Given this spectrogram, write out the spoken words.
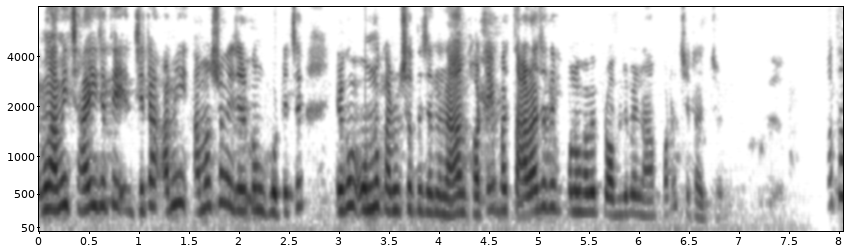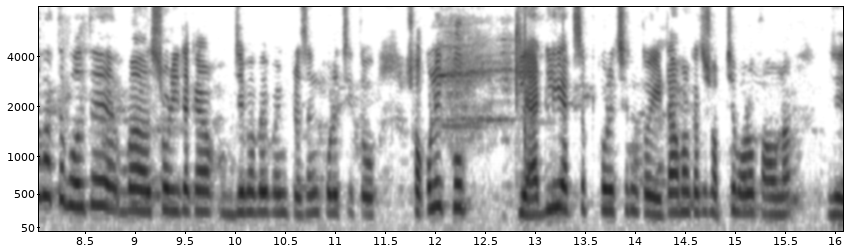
এবং আমি চাই যাতে যেটা আমি, আমার সঙ্গে যেরকম ঘটেছে, এরকম অন্য কারোর সাথে যাতে না ঘটে বা তারা যাতে কোনোভাবে প্রবলেমে না পড়ে, সেটার জন্য। কথাবার্তা বলতে স্টোরিটাকে যেভাবে আমি প্রেজেন্ট করেছি, তো সকলেই খুব গ্ল্যাডলি অ্যাকসেপ্ট করেছেন। তো এটা আমার কাছে সবচেয়ে বড় পাওনা যে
